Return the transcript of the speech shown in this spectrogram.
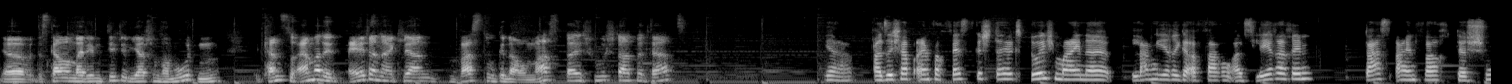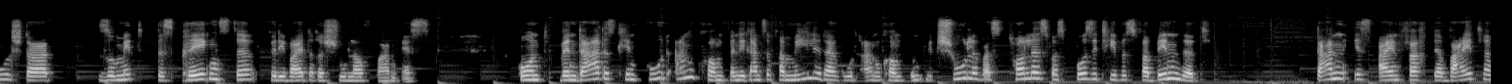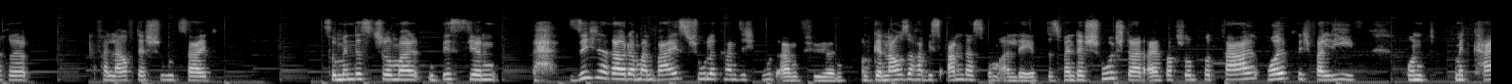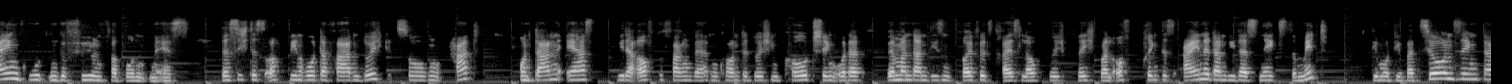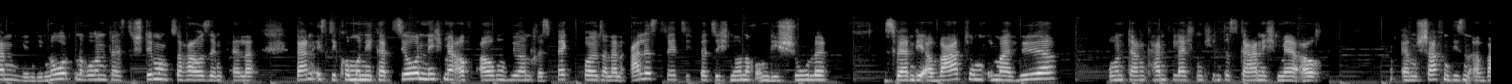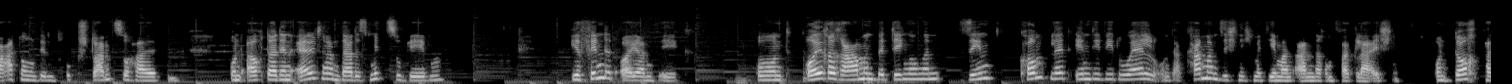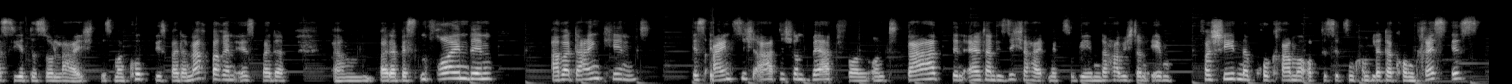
Das kann man bei dem Titel ja schon vermuten. Kannst du einmal den Eltern erklären, was du genau machst bei Schulstart mit Herz? Ja, also ich habe einfach festgestellt durch meine langjährige Erfahrung als Lehrerin, dass einfach der Schulstart somit das Prägendste für die weitere Schullaufbahn ist. Und wenn da das Kind gut ankommt, wenn die ganze Familie da gut ankommt und mit Schule was Tolles, was Positives verbindet, dann ist einfach der weitere Verlauf der Schulzeit zumindest schon mal ein bisschen sicherer oder man weiß, Schule kann sich gut anfühlen. Und genauso habe ich es andersrum erlebt, dass wenn der Schulstart einfach schon total holprig verlief und mit keinen guten Gefühlen verbunden ist, dass sich das oft wie ein roter Faden durchgezogen hat und dann erst wieder aufgefangen werden konnte durch ein Coaching oder wenn man dann diesen Teufelskreislauf durchbricht, weil oft bringt das eine dann wieder das nächste mit. Die Motivation sinkt dann, gehen die Noten runter, ist die Stimmung zu Hause im Keller. Dann ist die Kommunikation nicht mehr auf Augenhöhe und respektvoll, sondern alles dreht sich plötzlich nur noch um die Schule. Es werden die Erwartungen immer höher und dann kann vielleicht ein Kind das gar nicht mehr auch ähm, schaffen, diesen Erwartungen, dem Druck standzuhalten. Und auch da den Eltern da das mitzugeben, Ihr findet euren Weg. Und eure Rahmenbedingungen sind komplett individuell und da kann man sich nicht mit jemand anderem vergleichen. Und doch passiert es so leicht, dass man guckt, wie es bei der Nachbarin ist, bei der, ähm, bei der besten Freundin. Aber dein Kind ist einzigartig und wertvoll. Und da den Eltern die Sicherheit mitzugeben, da habe ich dann eben verschiedene Programme, ob das jetzt ein kompletter Kongress ist,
